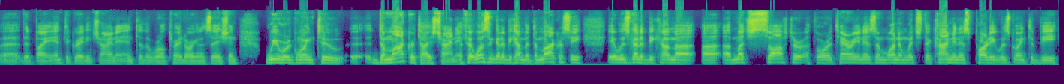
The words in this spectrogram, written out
uh, that by integrating China into the World Trade Organization, we were going to uh, democratize China. If it wasn't going to become a democracy, it was going to become a, a, a, much softer authoritarianism, one in which the Communist Party was going to be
